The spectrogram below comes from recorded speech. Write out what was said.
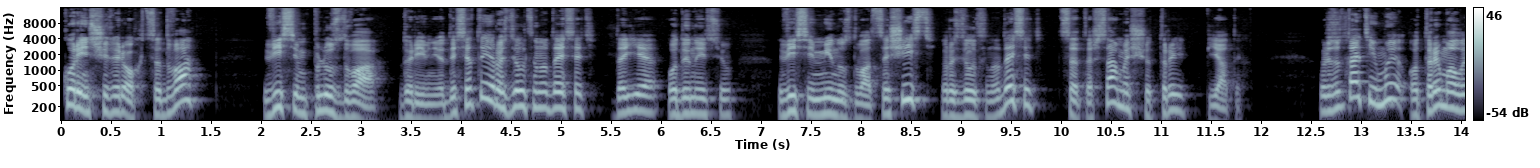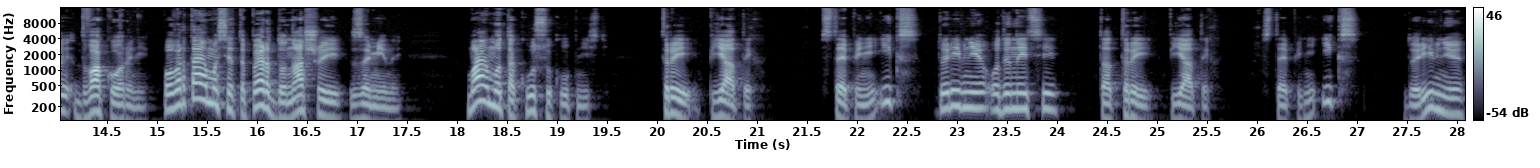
Корінь з 4 це 2. 8 плюс 2 дорівнює 10, розділити на 10 дає одиницю. 8 мінус 2 це 6, розділити на 10 це те ж саме, що 3 п'ятих. В результаті ми отримали два корені. Повертаємося тепер до нашої заміни. Маємо таку сукупність. 3 п'ятих степені х дорівнює одиниці, та 3 п'ятих степені х дорівнює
